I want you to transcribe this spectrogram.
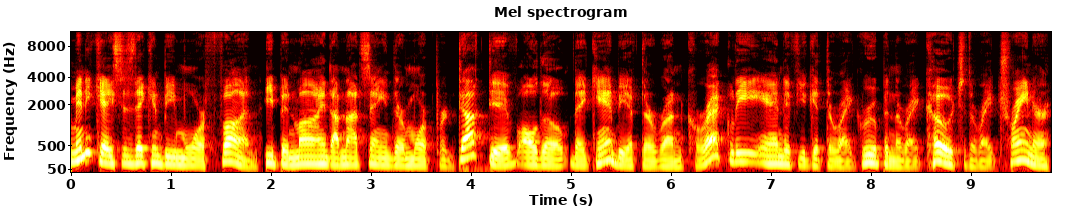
many cases, they can be more fun. Keep in mind, I'm not saying they're more productive, although they can be if they're run correctly and if you get the right group and the right coach, the right trainer.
